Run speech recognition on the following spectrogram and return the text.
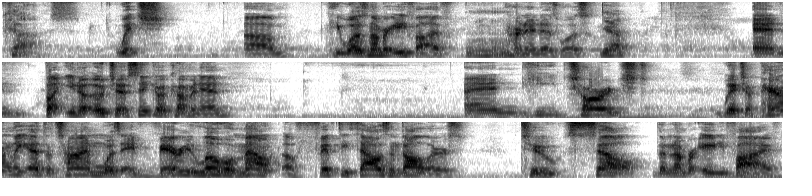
comes. Which um, he was number 85, Hernandez was. Yep. And, but, you know, Ocho Cinco coming in, and he charged, which apparently at the time was a very low amount of $50,000 to sell the number 85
